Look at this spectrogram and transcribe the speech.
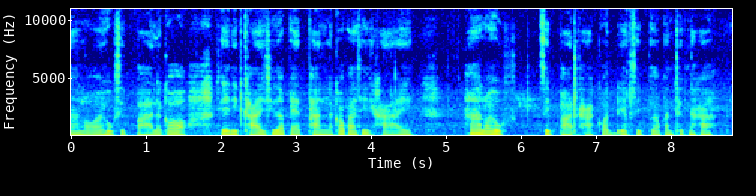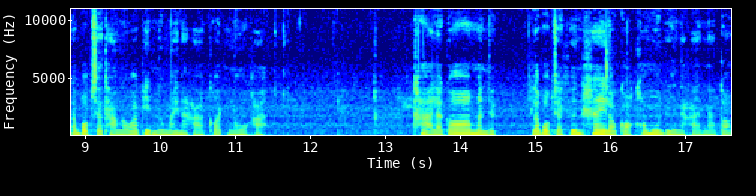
8,560 บาท แล้วก็เครดิตขายเชื่อ 8,000 แล้วก็ภาษีขาย 560 บาทค่ะ กด F10 เพื่อบันทึกนะคะ ระบบจะถามเราว่าพิมพ์หรือไม่นะคะ กด no ค่ะ ค่ะ แล้วก็มันจะระบบจะขึ้นให้เรากรอกข้อมูลอื่นนะคะณตอน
